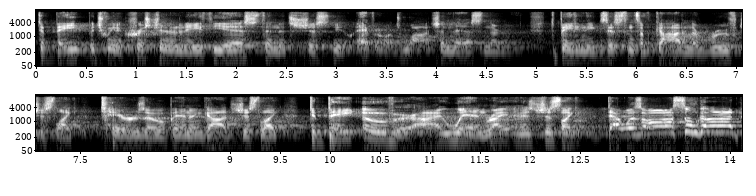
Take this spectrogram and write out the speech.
debate between a Christian and an atheist, and it's just, you know, everyone's watching this and they're debating the existence of God, and the roof just like tears open, and God's just like, debate over, I win, right? And it's just like, that was awesome, God,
